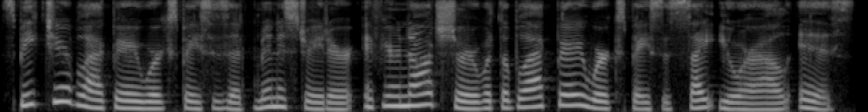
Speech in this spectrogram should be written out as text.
Speak to your BlackBerry Workspaces administrator if you're not sure what the BlackBerry Workspaces site URL is.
